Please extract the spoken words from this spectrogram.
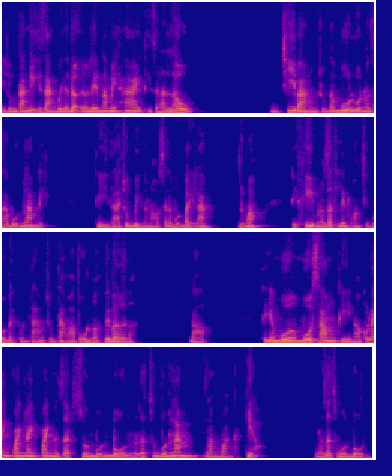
thì chúng ta nghĩ rằng bây giờ đợi nó lên 52 thì rất là lâu. Chi bằng chúng ta mua luôn nó giá 45 đi thì giá trung bình của nó sẽ là 475 đúng không? Thì khi mà nó giật lên khoảng chừng 47 48 chúng ta hòa vốn rồi, về bờ rồi. Đó. Thế nhưng mua mua xong thì nó có lanh quanh lanh quanh, nó rớt xuống 44 nó rớt xuống 45 lằng ngoằng các kiểu. Nó rớt xuống 44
